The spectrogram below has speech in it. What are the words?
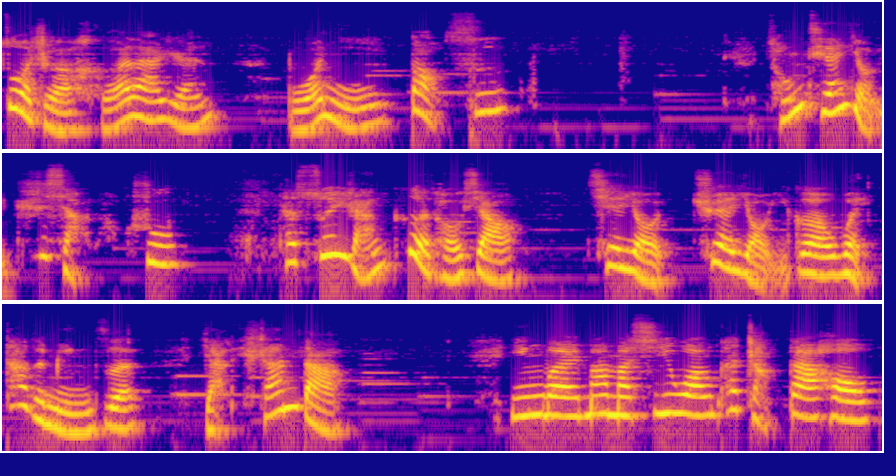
作者荷兰人伯尼·鲍斯。从前有一只小老鼠，它虽然个头小，却有却有一个伟大的名字——亚历山大。因为妈妈希望它长大后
